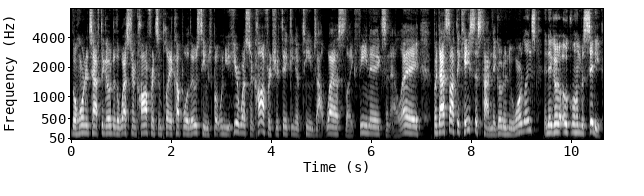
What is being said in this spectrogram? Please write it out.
the Hornets have to go to the Western Conference and play a couple of those teams. But when you hear Western Conference, you're thinking of teams out west like Phoenix and LA. But that's not the case this time. They go to New Orleans and they go to Oklahoma City.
